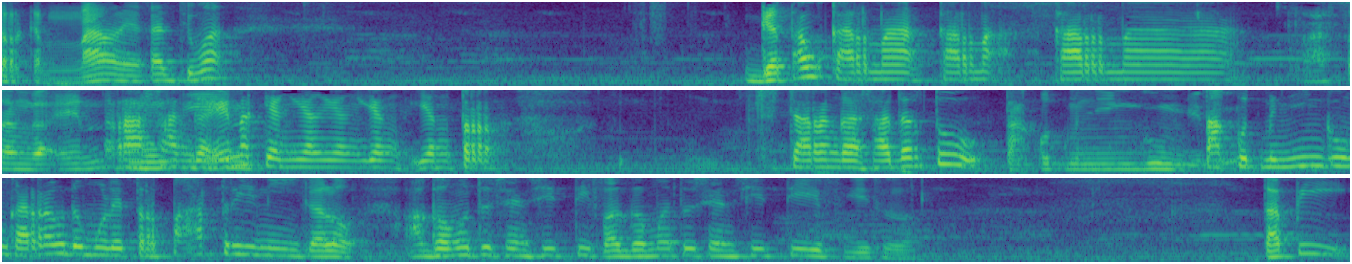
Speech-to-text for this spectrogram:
terkenal ya kan. Cuma nggak tahu karena karena karena rasa nggak enak rasa nggak enak yang yang yang yang yang ter secara nggak sadar tuh takut menyinggung gitu. Takut menyinggung karena udah mulai terpatri nih. Kalau agama tuh sensitif agama tuh sensitif gitu loh. Tapi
